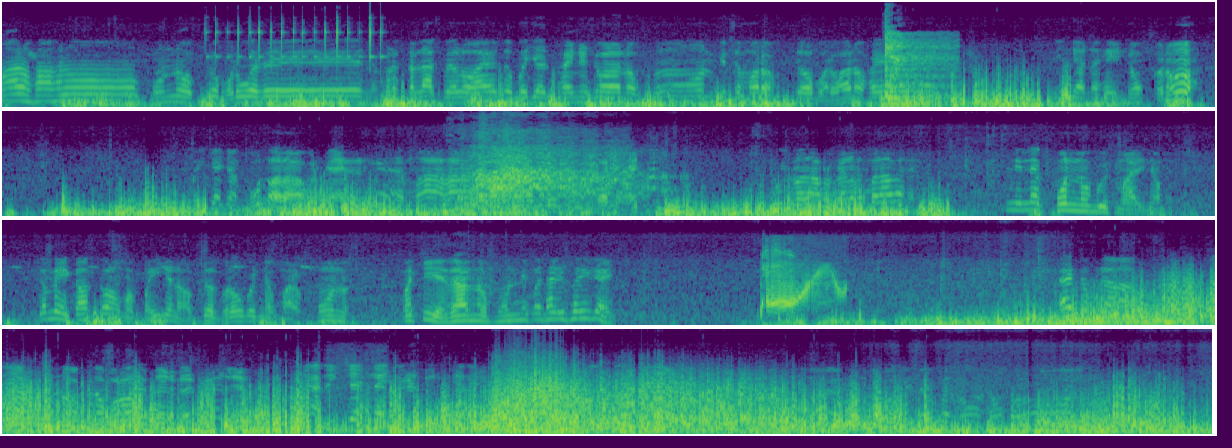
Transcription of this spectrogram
મારો સાહનો ફોનનો હપ્તો ભરવો છે. હમણાં કલાક પહેલો આવ્યો તો બજાજ ફાઇનાન્સ વાળાનો ફોન કે તમારો હપ્તો ભરવાનો છે. પૈસા નહીં, શું કરો? પૈસા જ્યાં ખોટા આવે ત્યાં પહેલો નંબર આવે ને? એને ફોનનો બૂથ મારી નાખો. ગમે કાંક કરો, પણ પૈસાનો હપ્તો ભરવો પડે ને મારો ફોન પચીસ હજારનો ફોનની પછાડી ફરી જાય એ કપડા આ ફોનનો હપ્તો ભરવા દે તને દંડ કરી લે આ રિચાર્જ લઈ જોડે તો રૂપિયા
